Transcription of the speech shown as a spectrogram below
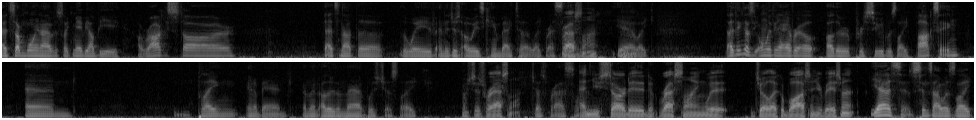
at some point I was like maybe I'll be a rock star. That's not the the wave, and it just always came back to like wrestling. wrestling Yeah, Mhm. like I think that's the only thing I ever el- other pursued was like boxing and playing in a band, and then other than that was just like it was just wrestling just wrestling. and you started wrestling with joe like a boss in your basement yeah, since, since I was like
